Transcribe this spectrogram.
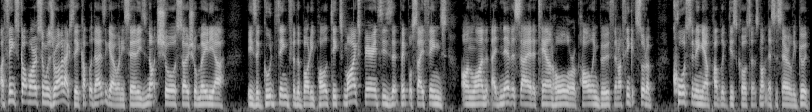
I think Scott Morrison was right actually a couple of days ago when he said he's not sure social media is a good thing for the body politics. My experience is that people say things online that they'd never say at a town hall or a polling booth, and I think it's sort of coarsening our public discourse, and it's not necessarily good.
